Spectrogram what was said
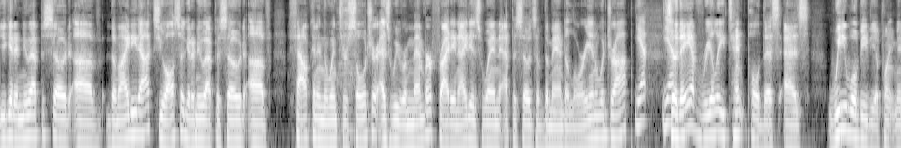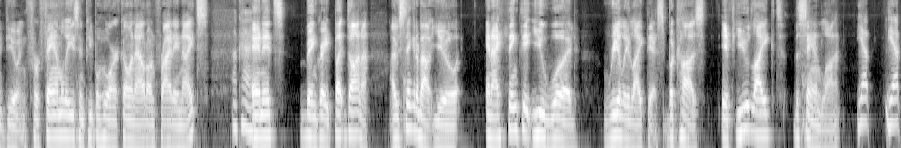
you get a new episode of The Mighty Ducks. You also get a new episode of Falcon and the Winter Soldier. As we remember, Friday night is when episodes of The Mandalorian would drop. Yep, yep. So they have really tent pulled this as we will be the appointment viewing for families and people who aren't going out on Friday nights Okay. and it's been great. But Donna, I was thinking about you, and I think that you would really like this because if you liked The Sandlot, Yep. Yep.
